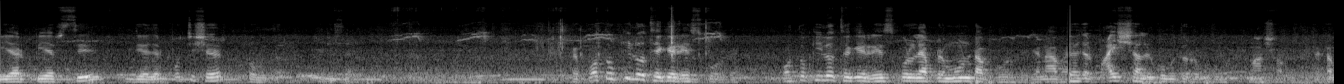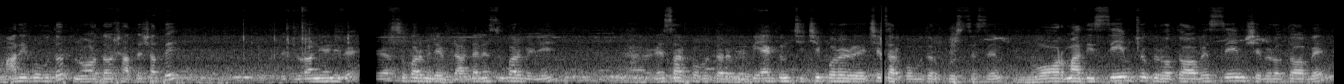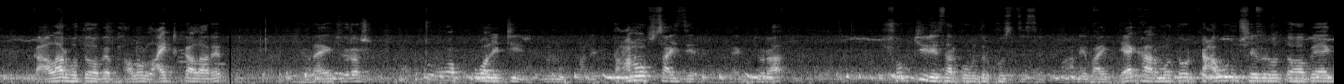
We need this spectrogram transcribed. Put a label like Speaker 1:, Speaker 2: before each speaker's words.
Speaker 1: BRPFC দুই হাজার পঁচিশের কবুতর ঠিক আছে তা কত কিলো থেকে রেস করবে? কত কিলো থেকে রেস করলে আপনার মনটা ভরবে? যে না দুই হাজার বাইশ সালের কবুতর মাসা একটা মাদি কবুতর, নর দেওয়ার সাথে সাথে জোড়া নিয়ে নিবে। Super mili blood super mili racer কবুতর বেবি একদম চিচি পরে রয়েছে। তার কবুতর খুঁজতেছেন নর মাদি সেম চোখের হতে হবে সেম শেপের হতে হবে কালার হতে হবে, ভালো লাইট কালারের যারা এক জোড়া টপ কোয়ালিটির মানে দানব সাইজের এক জোড়া সবজি রেসার কবুতর খুঁজতেছেন মানে ভাই, দেখার মতো টাউন শেপের হতে হবে এক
